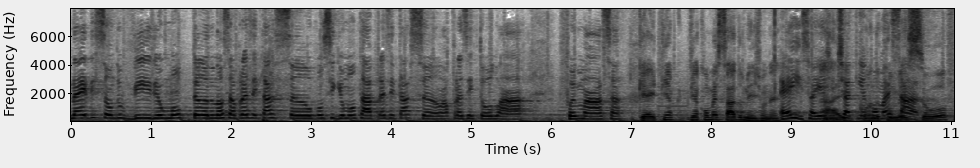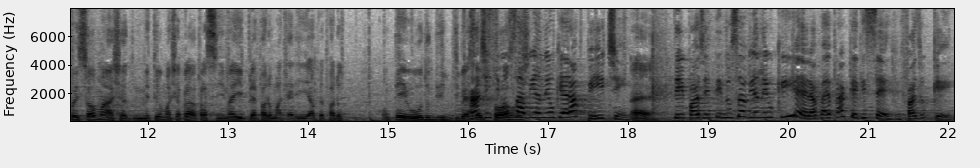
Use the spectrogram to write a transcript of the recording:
na edição do vídeo, montando nossa apresentação, conseguiu montar a apresentação, apresentou lá, foi massa. Porque aí tinha, tinha começado mesmo, né? É isso, aí a gente já tinha quando começado. começou, foi só marcha. Meteu marcha pra, pra cima e preparou material, preparou conteúdo de diversas A gente formas. não sabia nem o que era pitching. É. Tipo, a gente não sabia nem o que era. Vai pra quê que serve? Faz o quê?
